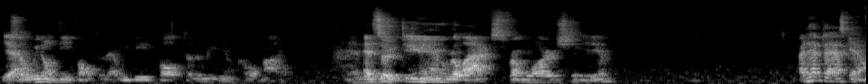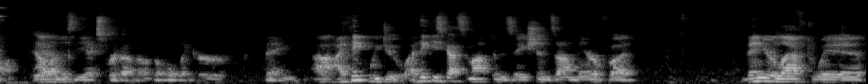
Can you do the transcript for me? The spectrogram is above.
Yeah. So we don't default to that. We default to the medium code model. And so, do you relax from large to medium? I'd have to ask Alan. Yeah. Alan is the expert on the, the whole linker thing. Uh, I think we do. I think he's got some optimizations on there, but then you're left with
